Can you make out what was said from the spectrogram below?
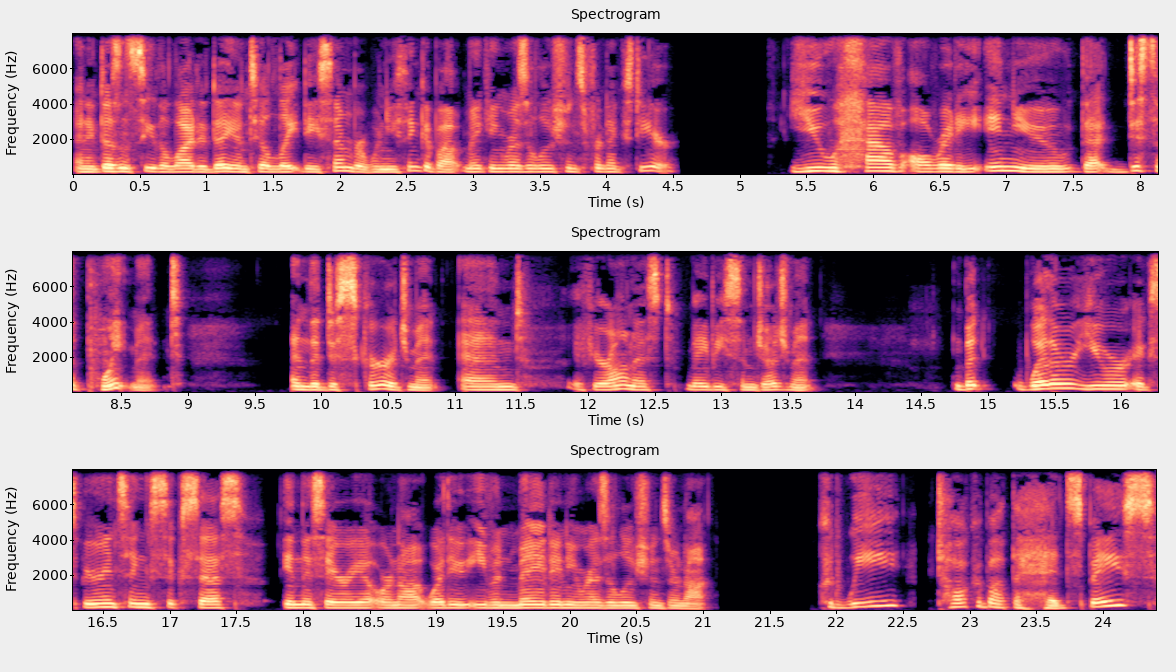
and it doesn't see the light of day until late December when you think about making resolutions for next year you have already in you that disappointment and the discouragement, and if you're honest, maybe some judgment. But whether you're experiencing success in this area or not, whether you even made any resolutions or not, could we talk about the headspace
